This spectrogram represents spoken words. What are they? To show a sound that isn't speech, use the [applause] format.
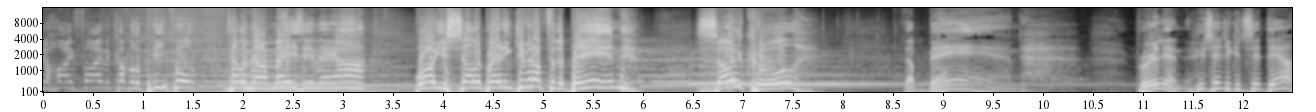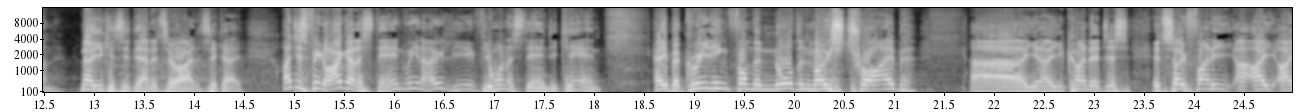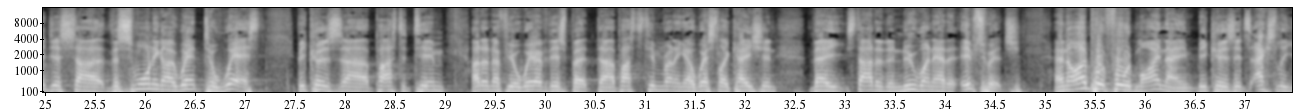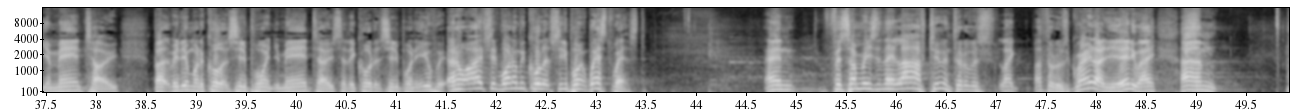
High five a couple of people. Tell them how amazing they are while you're celebrating. Give it up for the band. So cool. The band. Brilliant. Who said you could sit down? No, you can sit down. It's all right. It's okay. I just figure I got to stand. Well, you know, if you want to stand, you can. Hey, but greeting from the northernmost tribe. Uh, you know, you kind of just, it's so funny. I, I just, uh, this morning I went to West because uh, Pastor Tim, I don't know if you're aware of this, but uh, Pastor Tim running our West location, they started a new one out at Ipswich. And I put forward my name because it's actually Yamanto, but we didn't want to call it Citipointe Yamanto, so they called it Citipointe Ipswich. And I said, why don't we call it Citipointe West West? And for some reason they laughed too and thought it was like, I thought it was a great idea. Anyway, um,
